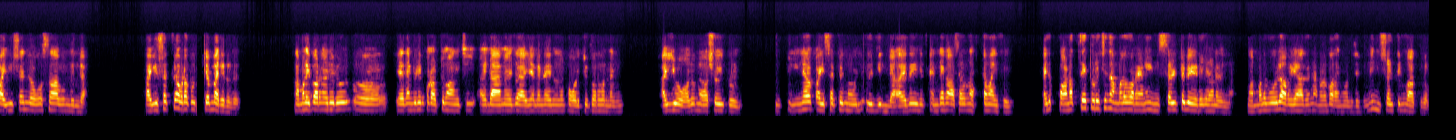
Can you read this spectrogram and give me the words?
പൈസ ലോസ് ആകുന്നില്ല പൈസക്ക് അവിടെ കുറ്റം വരരുത്. നമ്മൾ ഈ പറഞ്ഞ ഒരു ഏതെങ്കിലും ഒരു പ്രൊഡക്റ്റ് വാങ്ങിച്ച് അത് ഡാമേജ് ആയി അല്ലെങ്കിൽ അതിന് ക്വാളിറ്റി കുറവുണ്ടെങ്കിൽ അയ്യോ അത് മോശമായി പോയി ഇന്ന പൈസക്ക് ഇതില്ല. അതായത് എന്റെ കാശ് നഷ്ടമായി പോയി അതായത് പണത്തെക്കുറിച്ച് നമ്മൾ പറയുന്ന ഇൻസൾട്ട് വേർഡുകളാണ് ഇതെല്ലാം. നമ്മൾ പോലും അറിയാതെ നമ്മൾ പറഞ്ഞുകൊണ്ടിരിക്കുന്ന ഇൻസൾട്ടിങ് വാക്കുകൾ.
